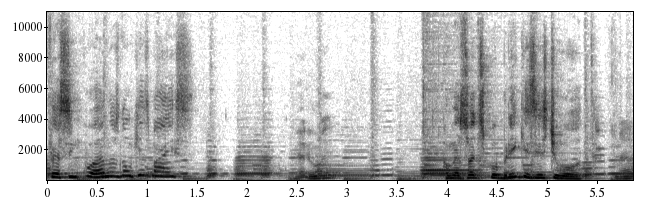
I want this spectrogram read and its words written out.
Fez cinco anos, não quis mais. Começou a descobrir que existe o outro. né?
